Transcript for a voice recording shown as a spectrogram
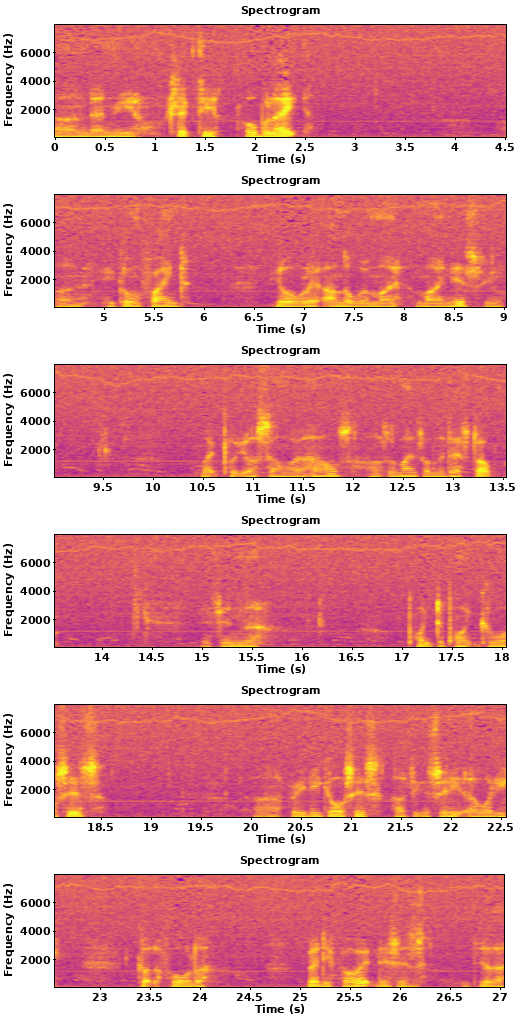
and then you click the overlay and you go and find your overlay. I know where my mine is. You might put yours somewhere else. Also mine's on the desktop. It's in the point-to-point -point courses, uh, 3D courses. As you can see, I already got the folder ready for it. This is the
